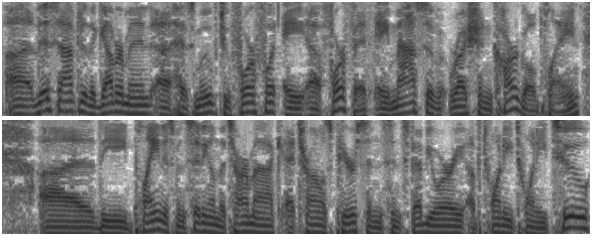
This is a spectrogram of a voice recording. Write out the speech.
Uh, this after the government uh, has moved to forfeit a uh, forfeit a massive Russian cargo plane. Uh, the plane has been sitting on the tarmac at Toronto's Pearson since February of 2022.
